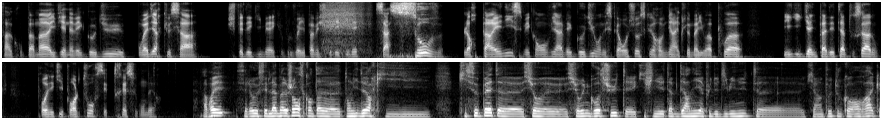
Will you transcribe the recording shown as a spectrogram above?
Enfin, Groupama, ils viennent avec Godu. On va dire que ça, je fais des guillemets, que vous le voyez pas, mais je fais des guillemets, ça sauve leur parénisme. Mais quand on vient avec Godu, on espère autre chose que de revenir avec le maillot à poids. Ils, ils gagnent pas d'étape, tout ça. Donc, pour une équipe pour le tour, c'est très secondaire. Après, c'est là où c'est de la malchance quand t'as ton leader qui, qui se pète euh, sur, euh, sur une grosse chute et qui finit l'étape dernier à plus de 10 minutes, euh, qui a un peu tout le corps en vrac.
